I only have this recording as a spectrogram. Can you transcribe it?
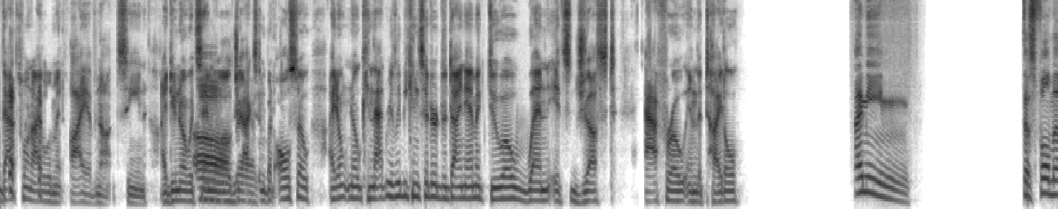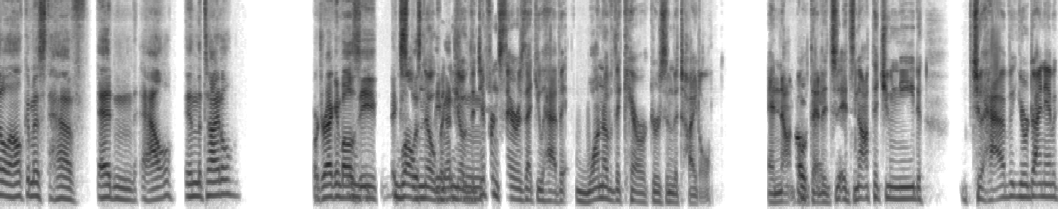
that's one I will admit I have not seen. I do know it's Samuel Oh, L. man. Jackson, but also I don't know. Can that really be considered a dynamic duo when it's just Afro in the title? I mean, does Full Metal Alchemist have Ed and Al in the title? Or Dragon Ball Z Well, no, but no. The difference there is that you have one of the characters in the title, and not both. That it's it's not that you need to have your dynamic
